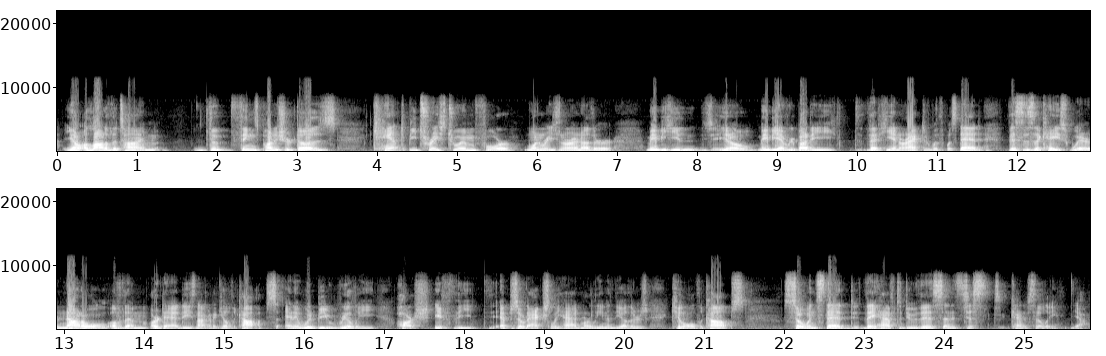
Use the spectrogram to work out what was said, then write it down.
you know, a lot of the time, the things Punisher does can't be traced to him for one reason or another. Maybe he, you know, maybe everybody that he interacted with was dead. This is a case where not all of them are dead. He's not going to kill the cops. And it would be really harsh if the episode actually had Marlene and the others kill all the cops. So instead, they have to do this, and it's just kind of silly. Yeah.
